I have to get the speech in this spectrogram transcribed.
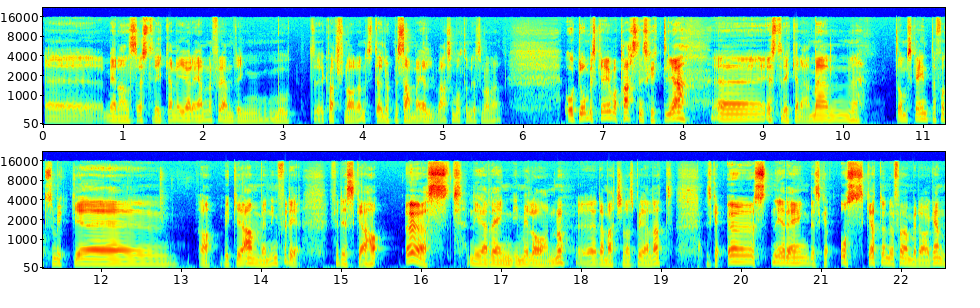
Eh, Medan österrikarna gör en förändring mot eh, kvartsfinalen, ställer upp med samma elva som åttondelsfinalen. Och de ska ju vara passningsskickliga, eh, österrikarna, men de ska inte ha fått så mycket ja, mycket användning för det. För det ska ha öst ner regn i Milano eh, där matchen har spelat. Det ska öst ner regn, det ska åskat under förmiddagen.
